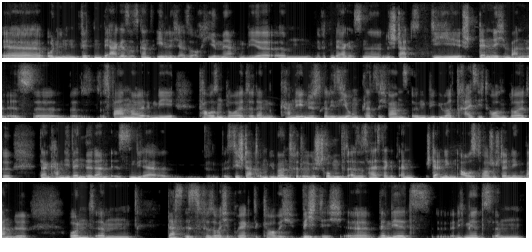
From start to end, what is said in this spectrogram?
Äh, und in Wittenberge ist es ganz ähnlich. Also auch hier merken wir, ähm, Wittenberge ist eine, eine Stadt, die ständig im Wandel ist. Äh, es waren mal irgendwie 1000 Leute, dann kam die Industrialisierung, plötzlich waren es irgendwie über 30.000 Leute, dann kam die Wende, dann ist wieder ist die Stadt um über ein Drittel geschrumpft. Also das heißt, da gibt es einen ständigen Austausch, einen ständigen Wandel. Und ähm, das ist für solche Projekte, glaube ich, wichtig. Äh, wenn wir jetzt, wenn ich mir jetzt ähm,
